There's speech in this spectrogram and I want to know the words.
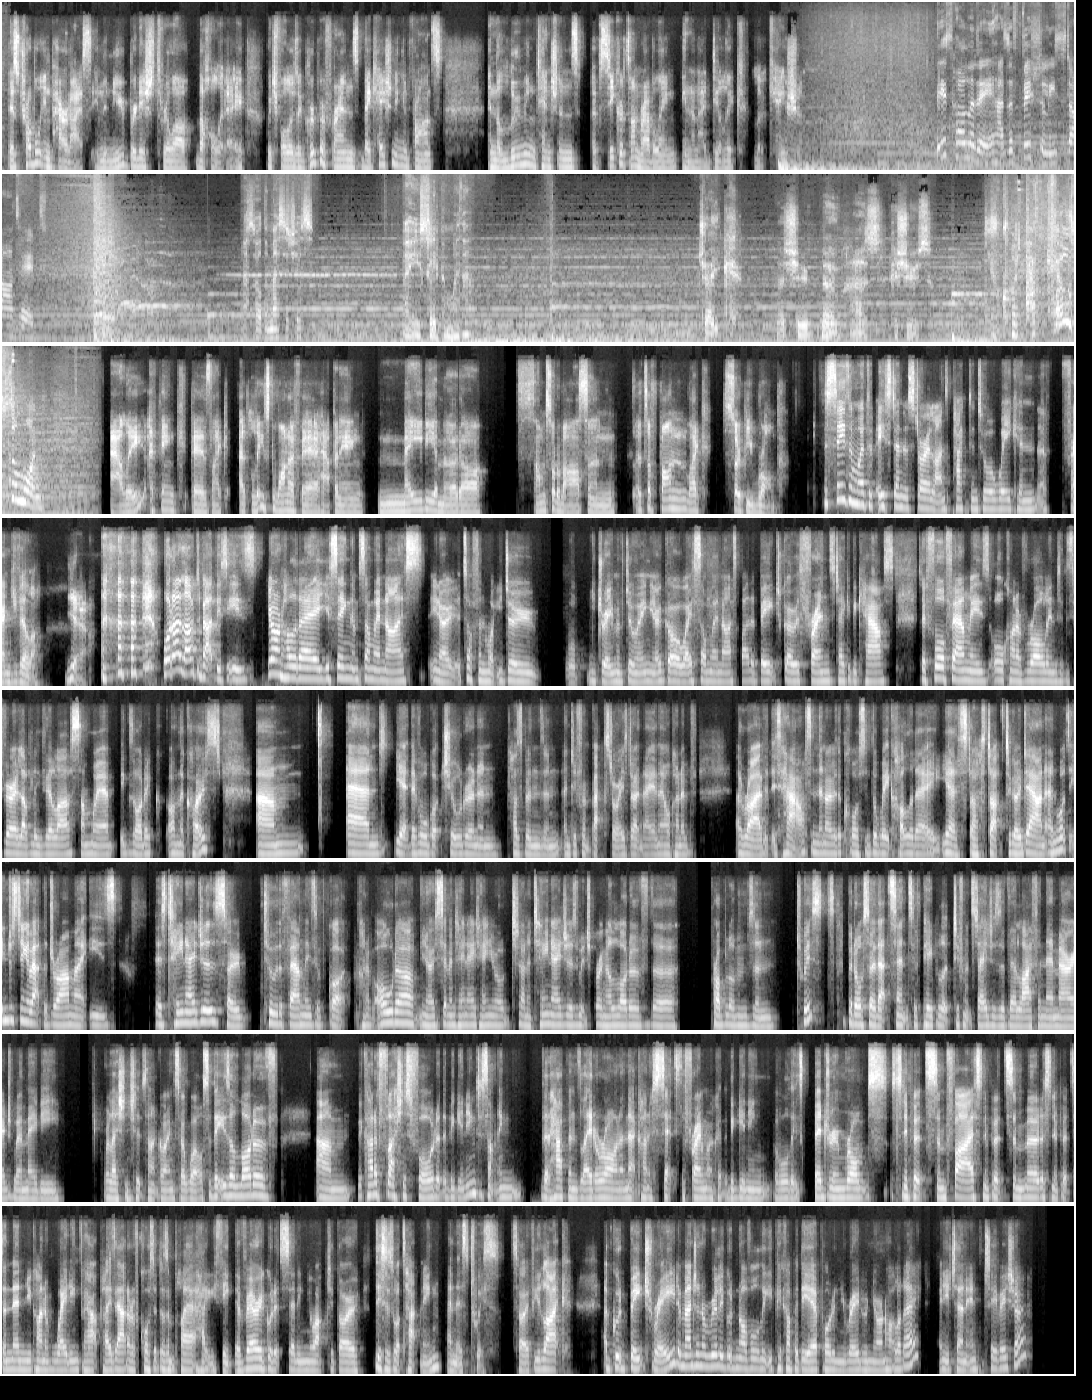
There's trouble in paradise in the new British thriller The Holiday, which follows a group of friends vacationing in France and the looming tensions of secrets unraveling in an idyllic location. This holiday has officially started. I saw the messages. Are you sleeping with her? Jake, as you know, has issues. You could have killed someone. Ali, I think there's like at least one affair happening, maybe a murder, some sort of arson. It's a fun, like soapy romp. It's a season worth of EastEnders storylines packed into a week in a French villa. Yeah. what I loved about this is you're on holiday, you're seeing them somewhere nice. You know, it's often what you do, well, you dream of doing, you know, go away somewhere nice by the beach, go with friends, take a big house. So four families all kind of roll into this very lovely villa somewhere exotic on the coast. Um, and yeah, they've all got children and husbands and, and different backstories, don't they? And they all kind of arrive at this house. And then over the course of the week holiday, yeah, stuff starts to go down. And what's interesting about the drama is there's teenagers. So two of the families have got kind of older, you know, 17, 18 year old kind of teenagers, which bring a lot of the problems and twists, but also that sense of people at different stages of their life and their marriage where maybe relationships aren't going so well. So there is a lot of, um, it kind of flashes forward at the beginning to something that happens later on and that kind of sets the framework at the beginning of all these bedroom romps snippets some fire snippets some murder snippets and then you're kind of waiting for how it plays out. And of course it doesn't play out how you think. They're very good at setting you up to go this is what's happening and there's twists. So if you like a good beach read imagine a really good novel that you pick up at the airport and you read when you're on holiday and you turn it into a tv show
